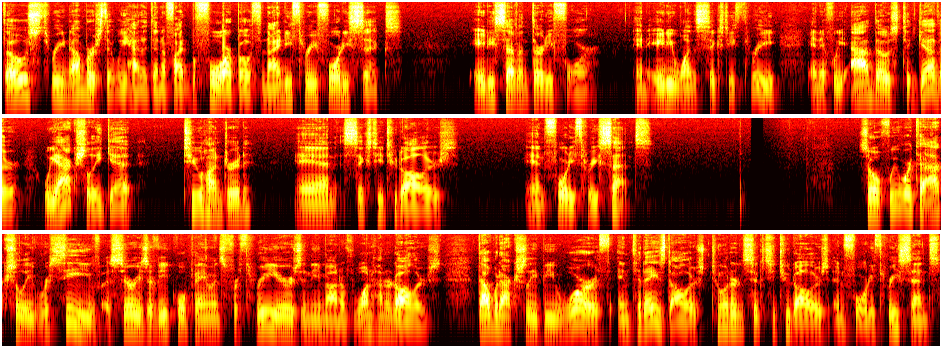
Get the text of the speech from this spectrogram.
those three numbers that we had identified before, both 9346, 8734, and 8163, and if we add those together, we actually get $262.43. So if we were to actually receive a series of equal payments for three years in the amount of $100, that would actually be worth, in today's dollars, $262.43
